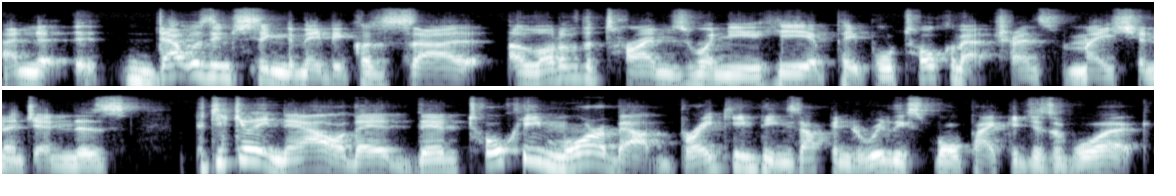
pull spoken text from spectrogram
And that was interesting to me because uh, a lot of the times when you hear people talk about transformation agendas, particularly now, they're they're talking more about breaking things up into really small packages of work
